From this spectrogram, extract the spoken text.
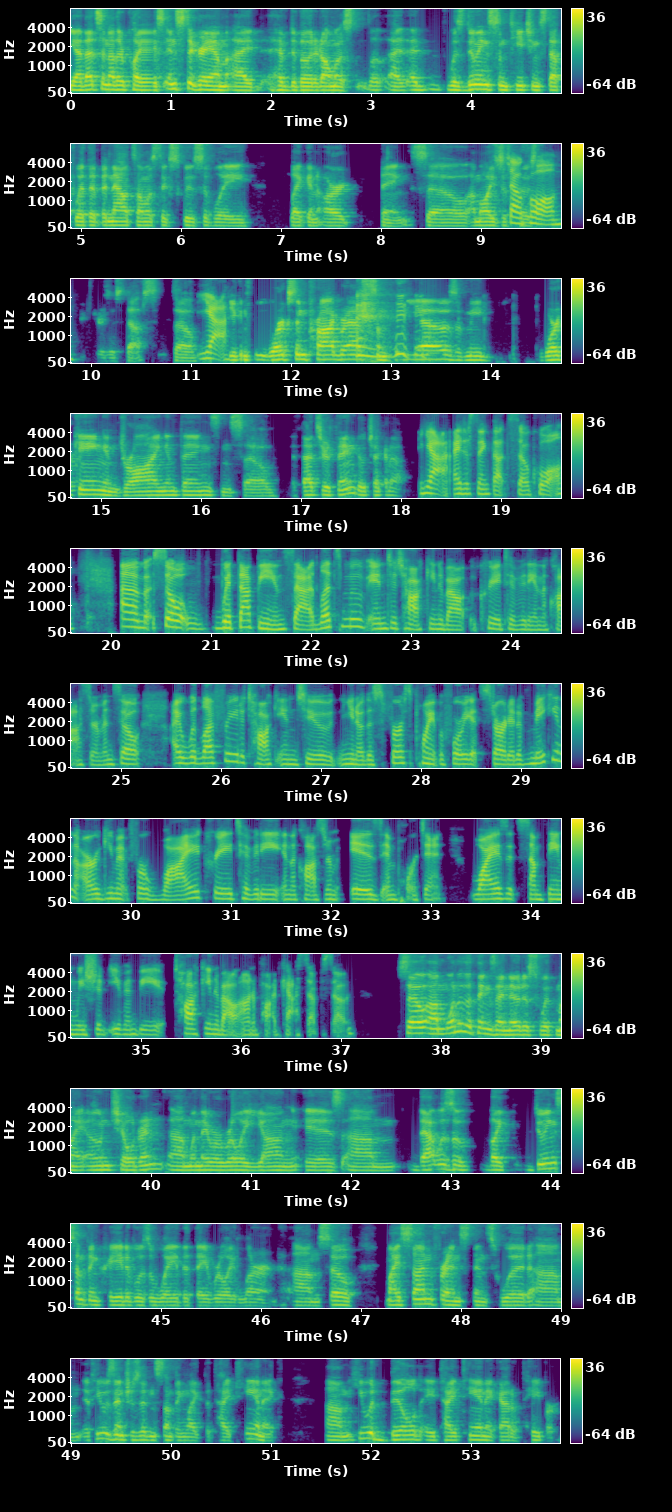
yeah that's another place. Instagram i have devoted almost I, I, was doing some teaching stuff with it but now it's almost exclusively like an art thing. So i'm always just so cool. pictures of stuff. So yeah. you can see works in progress some videos of me working and drawing and things. And so if that's your thing, go check it out. Yeah, I just think that's so cool. Um, so with that being said, let's move into talking about creativity in the classroom. And so I would love for you to talk into, you know, this first point before we get started of making the argument for why creativity in the classroom is important. Why is it something we should even be talking about on a podcast episode? So um, one of the things I noticed with my own children um, when they were really young is um, that was a like doing something creative was a way that they really learned. Um, so my son, for instance, would um, if he was interested in something like the Titanic, um, he would build a Titanic out of paper.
